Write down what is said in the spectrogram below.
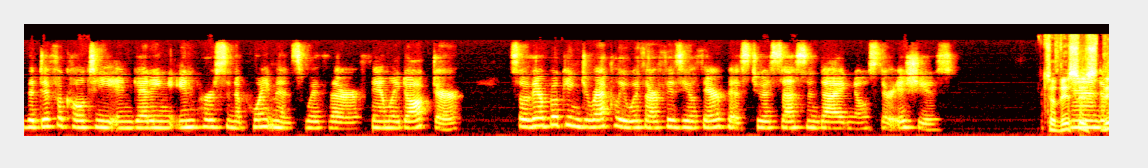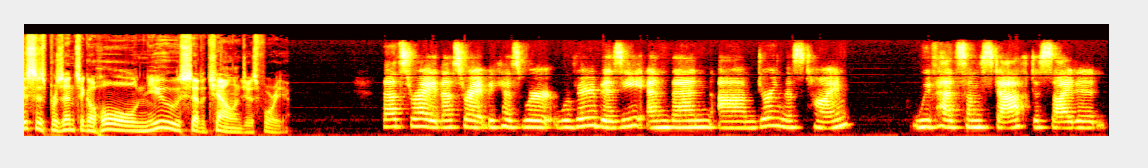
the difficulty in getting in person appointments with their family doctor so they're booking directly with our physiotherapist to assess and diagnose their issues. So this and is this is presenting a whole new set of challenges for you. That's right. That's right. Because we're we're very busy, and then um, during this time, we've had some staff decided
